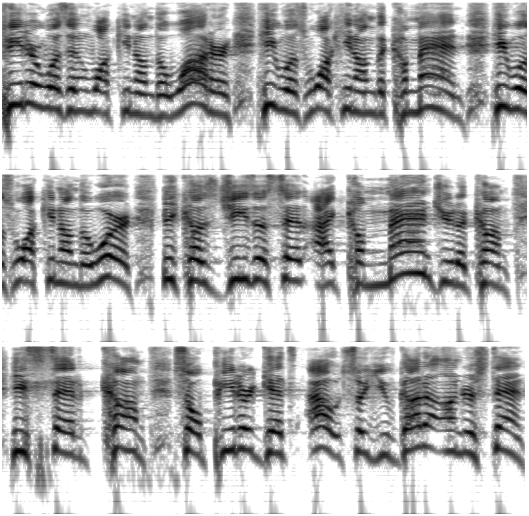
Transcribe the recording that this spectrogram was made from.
Peter wasn't walking on the water, he was walking on the command command. He was walking on the word because Jesus said, I command you to come. He said, Come. So Peter gets out. So you've got to understand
